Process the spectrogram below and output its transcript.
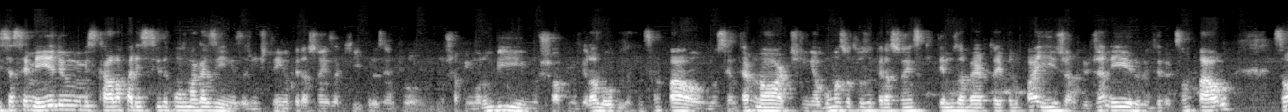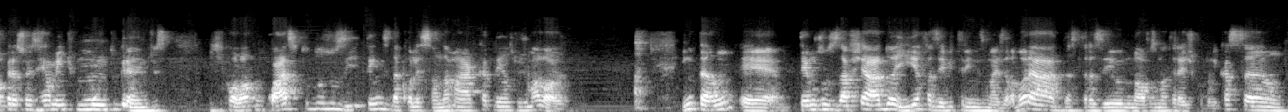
que se assemelham em uma escala parecida com os magazines. A gente tem operações aqui, por exemplo, no Shopping Morumbi, no Shopping Vila Lobos aqui em São Paulo, no Center Norte, em algumas outras operações que temos aberto aí pelo país, já no Rio de Janeiro, no interior de São Paulo. São operações realmente muito grandes e que colocam quase todos os itens da coleção da marca dentro de uma loja. Então, é, temos nos desafiado aí a fazer vitrines mais elaboradas, trazer novos materiais de comunicação,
